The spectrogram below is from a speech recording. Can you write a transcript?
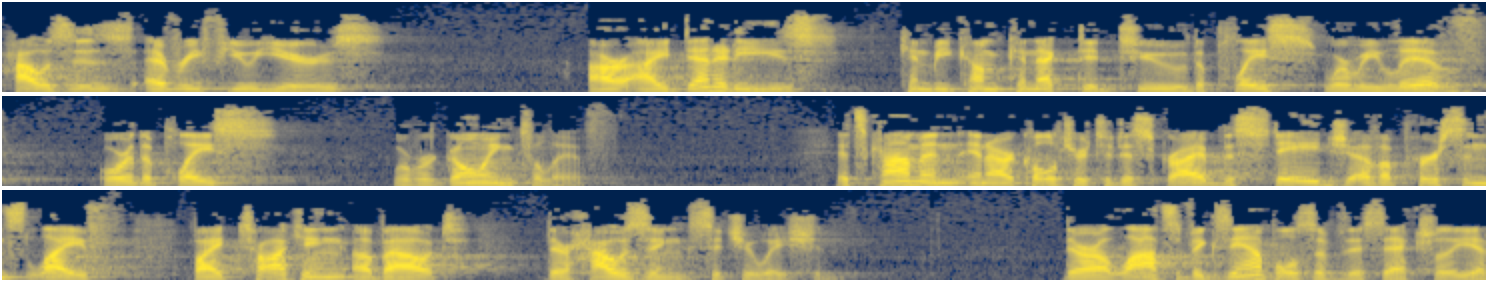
houses every few years, our identities can become connected to the place where we live or the place where we're going to live. It's common in our culture to describe the stage of a person's life by talking about their housing situation. There are lots of examples of this, actually. I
